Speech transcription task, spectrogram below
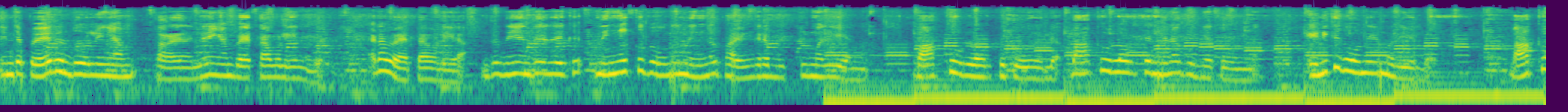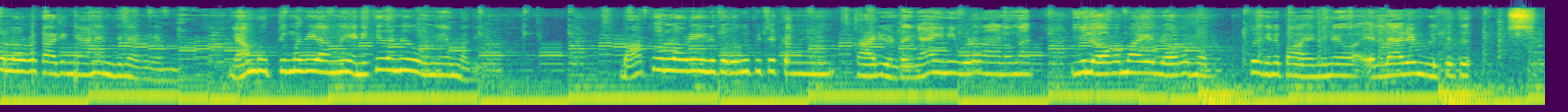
നിന്റെ പേരെന്തുപോലും ഞാൻ പറയുന്നത് ഞാൻ വേട്ടാവളിയുന്നത് എടാ വേട്ടാവളിയാ. ഇത് നീ എന്ത് ചെയ്തേക്ക്? നിങ്ങൾക്ക് തോന്നും നിങ്ങൾ ഭയങ്കര ബുദ്ധിമതിയെന്ന് ബാക്കിയുള്ളവർക്ക് തോന്നില്ല. ബാക്കിയുള്ളവർക്ക് എന്തിനാ കുഞ്ഞെ തോന്നുന്നത് എനിക്ക് തോന്നിയാൽ മതിയല്ലോ. ബാക്കിയുള്ളവരുടെ കാര്യം ഞാൻ എന്തിനറിയുന്നു ഞാൻ ബുദ്ധിമതിയാന്ന് എനിക്ക് തന്നെ തോന്നിയാൽ മതി. ബാക്കിയുള്ളവരെ ഇനി തോന്നിപ്പിച്ചിട്ടൊന്നും കാര്യമുണ്ട്. ഞാൻ ഇനി ഇവിടെ നടന്ന് ഈ ലോകമായ ലോകം മൊത്തം ഇങ്ങനെ ഇങ്ങനെ എല്ലാരെയും വിളിച്ചിട്ട് "ശ്ശ്,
